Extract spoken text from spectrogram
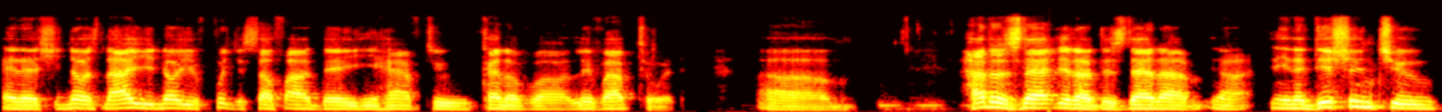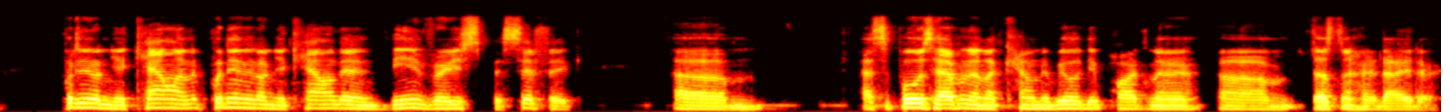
and uh, she knows now. You know you've put yourself out there. You have to kind of uh, live up to it. Um, how does that, you know, does that, um, you know, in addition to putting it on your calendar, putting it on your calendar and being very specific, um, I suppose having an accountability partner um, doesn't hurt either.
